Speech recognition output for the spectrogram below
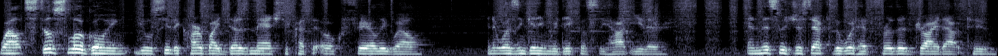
While it's still slow going, you'll see the carbide does manage to cut the oak fairly well, and it wasn't getting ridiculously hot either. And this was just after the wood had further dried out too.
